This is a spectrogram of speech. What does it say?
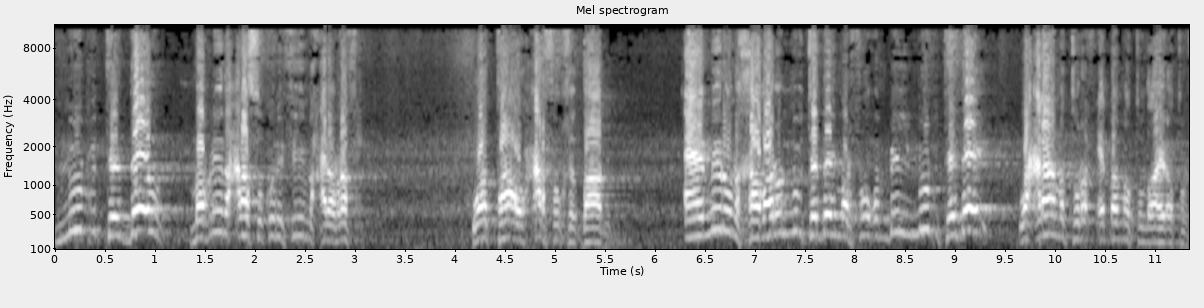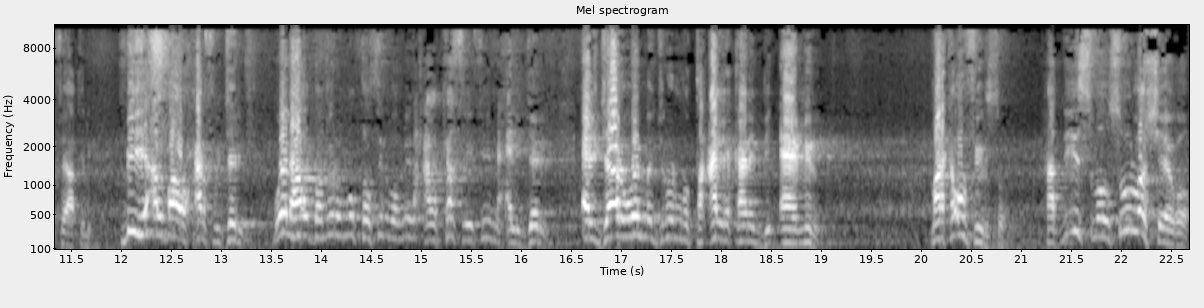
mubtadaun mabniyun cala sukuuni fii maxali rafci wa taau xarfu khiaabin aaminun khabarun mubtaday marfuuqun bilmubtaday wacalaamatu rafci damatu daahiratu fii aqli bihi albaaw xarfu jari. Walhaw damiiru muttasil mabniin cala alkasri fii maxali jari. Aljaaru walmajruur mutacaliqaani biaaminu. Marka u fiirso haddii is mawsuul la sheego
